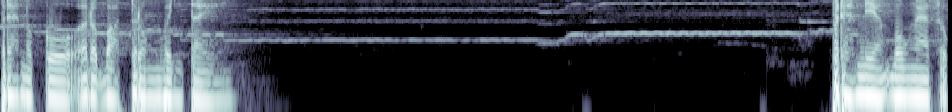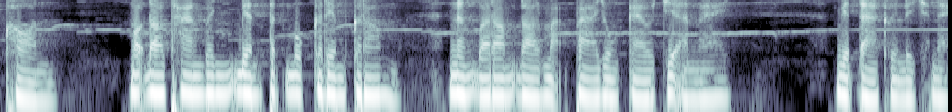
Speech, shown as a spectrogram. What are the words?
ព្រះនគររបស់ទ្រង់វិញទៅព្រះនាងបូងាសុខន មកដល់ឋានវិញមានទឹកមុខក្រៀមក្រំ និងបារម្ភដល់ម៉ាក់ប៉ាយងកែវជាអនេកមេត្តាឃើញដូច្នេះ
